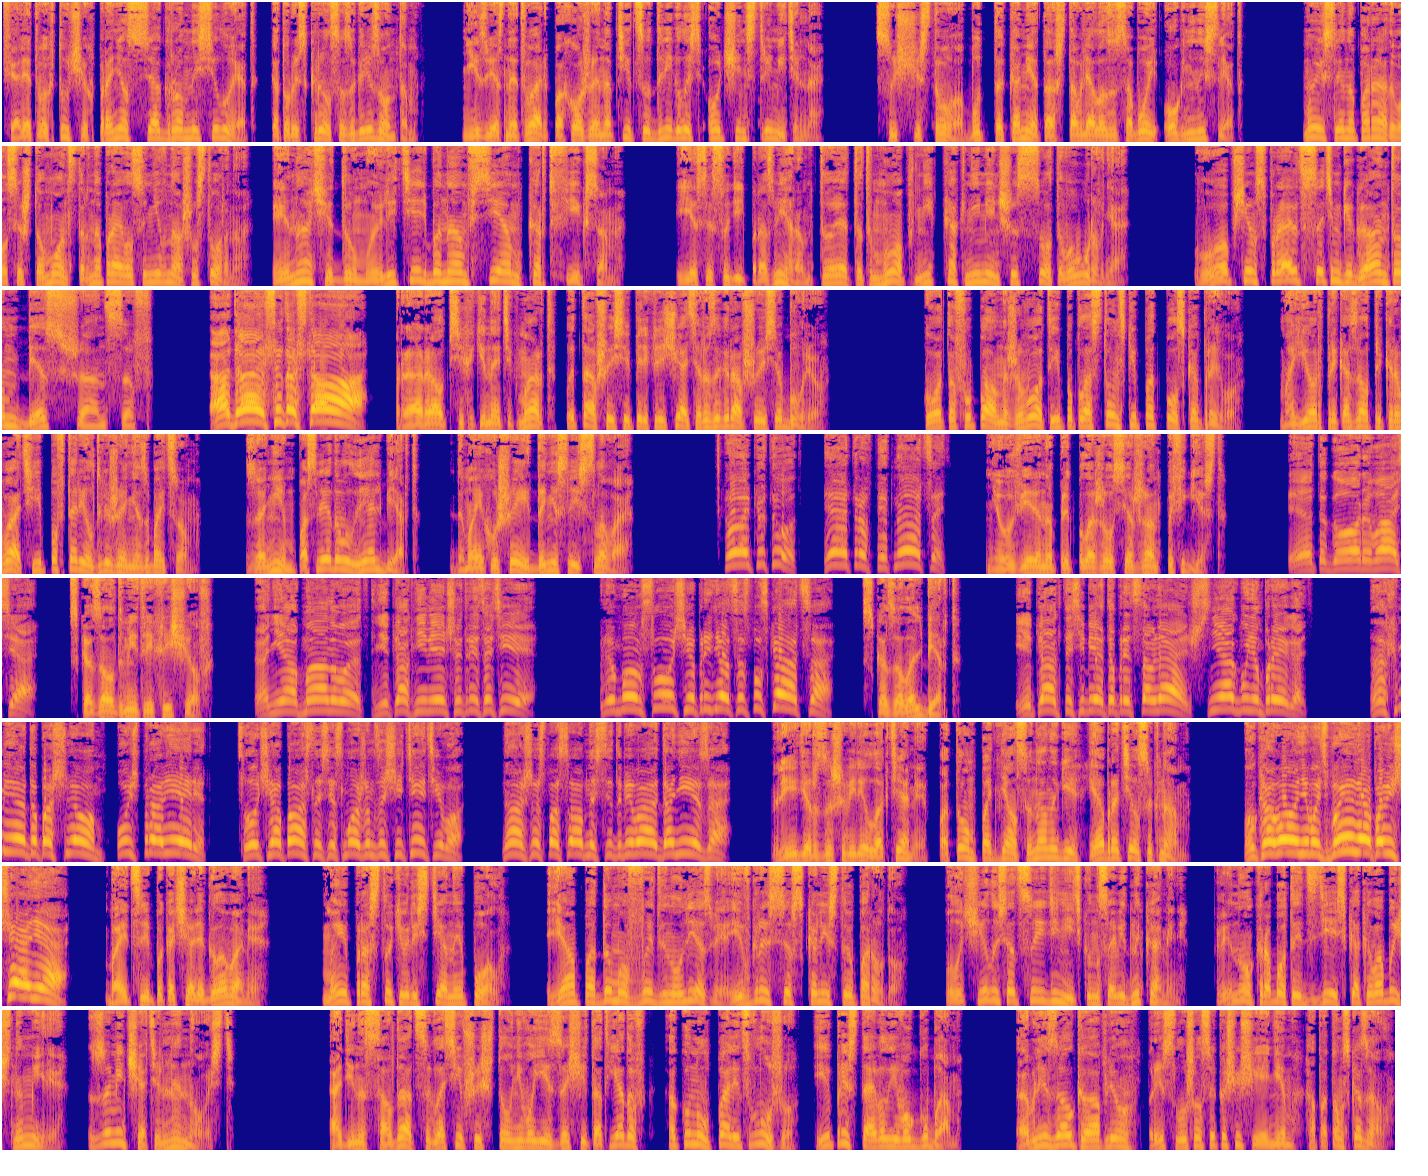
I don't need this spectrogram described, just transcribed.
В фиолетовых тучах пронесся огромный силуэт, который скрылся за горизонтом. Неизвестная тварь, похожая на птицу, двигалась очень стремительно. Существо, будто комета оставляло за собой огненный след. Мысленно порадовался, что монстр направился не в нашу сторону. Иначе, думаю, лететь бы нам всем картфиксом. Если судить по размерам, то этот моб никак не меньше сотого уровня. В общем, справиться с этим гигантом без шансов. «А дальше-то что?» — проорал психокинетик Март, пытавшийся перекричать разыгравшуюся бурю. Котов упал на живот и по-пластунски подполз к обрыву. Майор приказал прикрывать и повторил движение за бойцом. За ним последовал и Альберт. До моих ушей донеслись слова. «Сколько тут? Метров пятнадцать?» — неуверенно предположил сержант-пофигист. «Это горы, Вася!» — сказал Дмитрий Хрящев. «Они обманывают, никак не меньше тридцати! В любом случае придется спускаться!» — сказал Альберт. «И как ты себе это представляешь? В снег будем прыгать?» «Ахмеда пошлем, пусть проверит. В случае опасности сможем защитить его. Наши способности добивают до низа». Лидер зашевелил локтями, потом поднялся на ноги и обратился к нам. «У кого-нибудь были оповещения?» Бойцы покачали головами. Мы простукивали стены и пол. Я, подумав, выдвинул лезвие и вгрызся в скалистую породу. Получилось отсоединить конусовидный камень. Клинок работает здесь, как и в обычном мире. Замечательная новость. Один из солдат, согласившись, что у него есть защита от ядов, окунул палец в лужу и приставил его к губам. Облизал каплю, прислушался к ощущениям, а потом сказал.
